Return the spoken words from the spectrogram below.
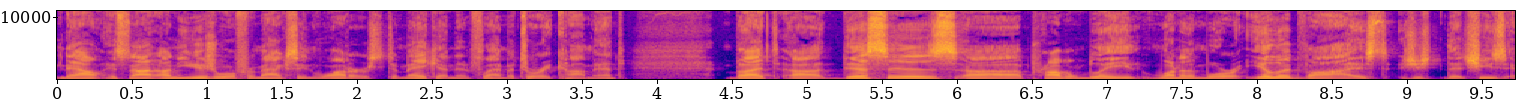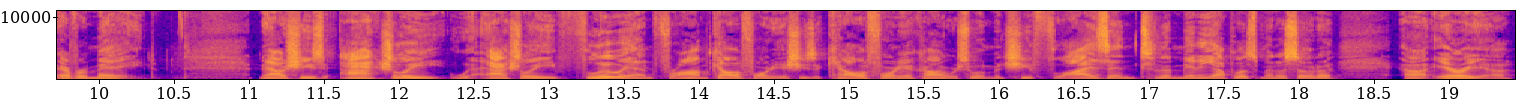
Now, it's not unusual for Maxine Waters to make an inflammatory comment, but uh, this is uh, probably one of the more ill-advised sh- that she's ever made. Now, she's actually actually flew in from California. She's a California congresswoman. She flies into the Minneapolis, Minnesota uh, area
